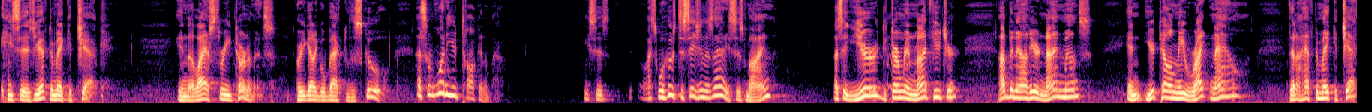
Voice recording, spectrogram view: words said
He says, You have to make a check in the last three tournaments, or you got to go back to the school. I said, What are you talking about? He says, I said, Well, whose decision is that? He says, Mine. I said, You're determining my future? I've been out here nine months, and you're telling me right now that I have to make a check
